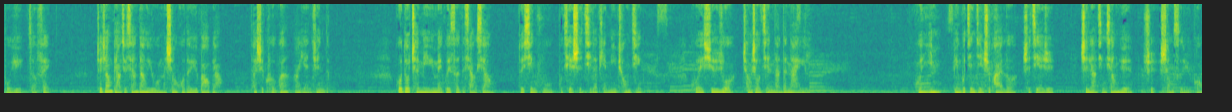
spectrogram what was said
不预则废”。这张表就相当于我们生活的预报表，它是客观而严峻的。过多沉迷于玫瑰色的想象，对幸福不切实际的甜蜜憧憬。会削弱承受艰难的耐力。婚姻并不仅仅是快乐，是节日，是两情相悦，是生死与共，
